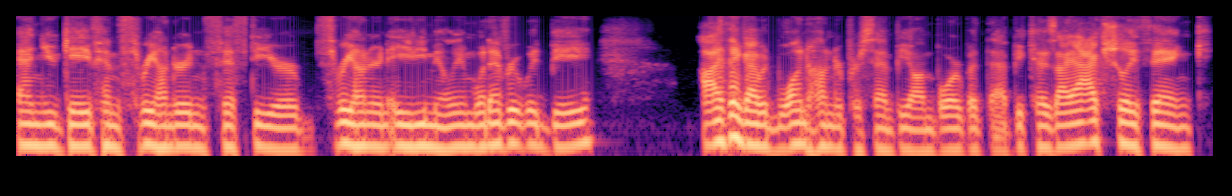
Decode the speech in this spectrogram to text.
and you gave him 350 or 380 million, whatever it would be, I think I would 100% be on board with that because I actually think,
